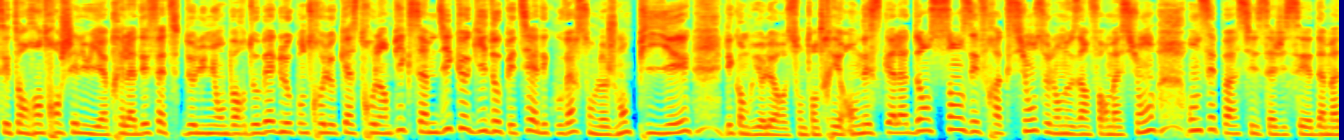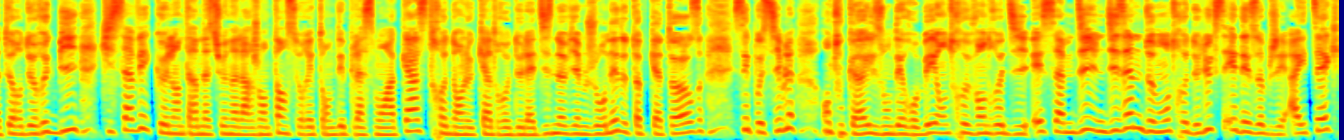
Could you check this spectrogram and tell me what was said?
C'est en rentrant chez lui après la défaite de l'Union Bordeaux-Bègle contre le Castre Olympique samedi que Guido Petit a découvert son logement pillé. Les cambrioleurs sont entrés en escaladant sans effraction selon nos informations. On ne sait pas s'il s'agissait d'amateurs de rugby qui savaient que l'international argentin serait en déplacement à Castres dans le cadre de la 19e journée de top 14. C'est possible. En tout cas, ils ont dérobé entre vendredi et samedi une dizaine de montres de luxe et des objets high-tech,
